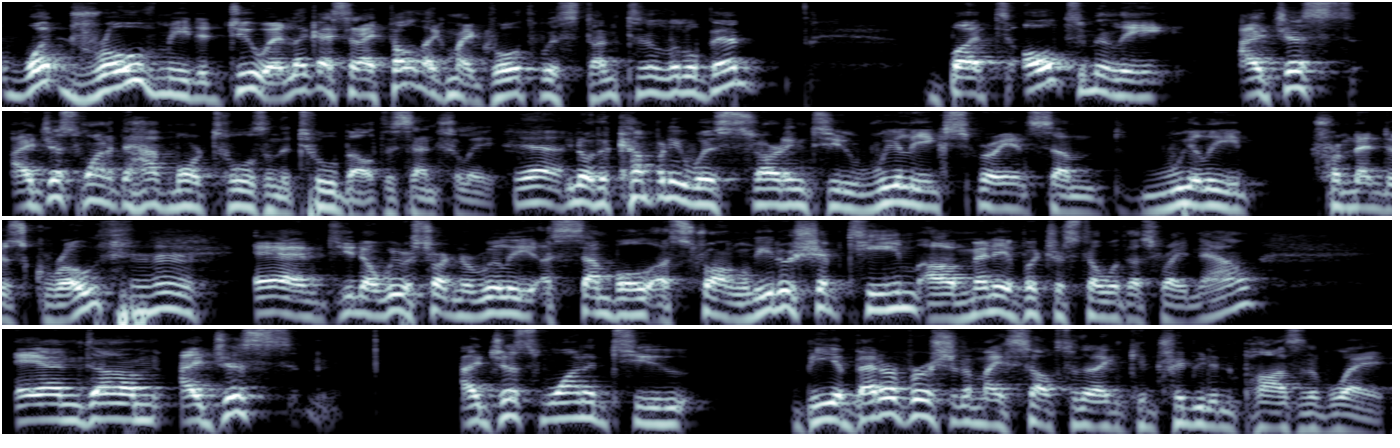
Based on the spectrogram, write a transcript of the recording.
what drove me to do it? Like I said, I felt like my growth was stunted a little bit, but ultimately, I just I just wanted to have more tools in the tool belt. Essentially, Yeah. You know, the company was starting to really experience some really tremendous growth. And, you know, we were starting to really assemble a strong leadership team, uh, many of which are still with us right now. And um, I just, I just wanted to be a better version of myself so that I can contribute in a positive way.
